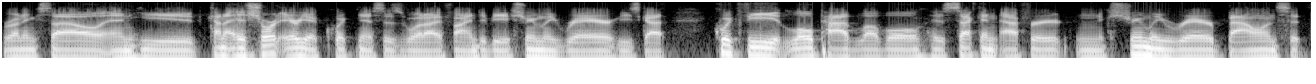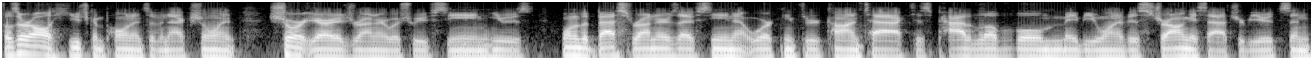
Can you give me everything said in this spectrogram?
running style, and he kind of his short area quickness is what I find to be extremely rare. He's got quick feet, low pad level, his second effort, and extremely rare balance. Those are all huge components of an excellent short yardage runner, which we've seen. He was one of the best runners I've seen at working through contact. His pad level may be one of his strongest attributes, and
